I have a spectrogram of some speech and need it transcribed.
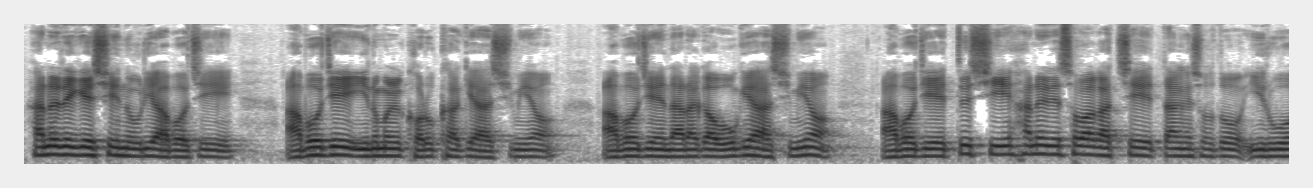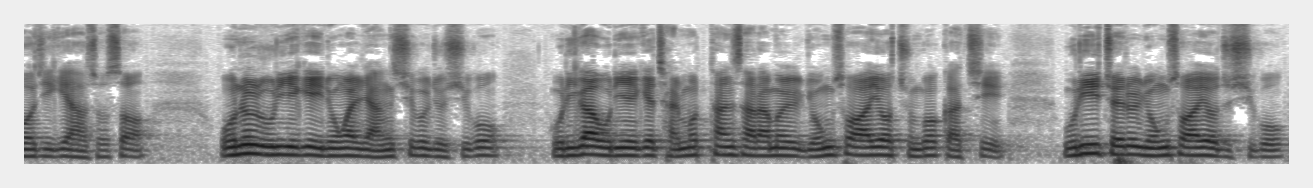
하늘에 계신 우리 아버지, 아버지의 이름을 거룩하게 하시며 아버지의 나라가 오게 하시며 아버지의 뜻이 하늘에서와 같이 땅에서도 이루어지게 하소서. 오늘 우리에게 일용할 양식을 주시고 우리가 우리에게 잘못한 사람을 용서하여 준 것 같이 우리 죄를 용서하여 주시고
